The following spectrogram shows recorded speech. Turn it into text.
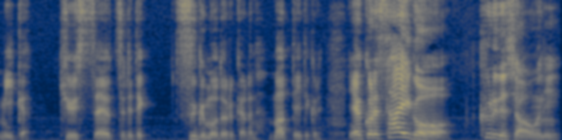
ミカ、救出隊を連れて、すぐ戻るからな。待っていてくれ。いや、これ最後、来るでしょ、青鬼。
